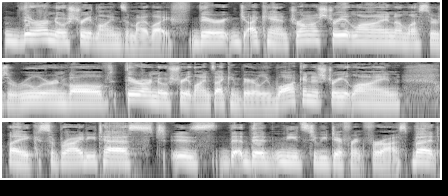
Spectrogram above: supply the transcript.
there are no straight lines in my life. There I can't draw a straight line unless there's a ruler involved. There are no straight lines. I can barely walk in a straight line. Like sobriety test is that, that needs to be different for us. But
